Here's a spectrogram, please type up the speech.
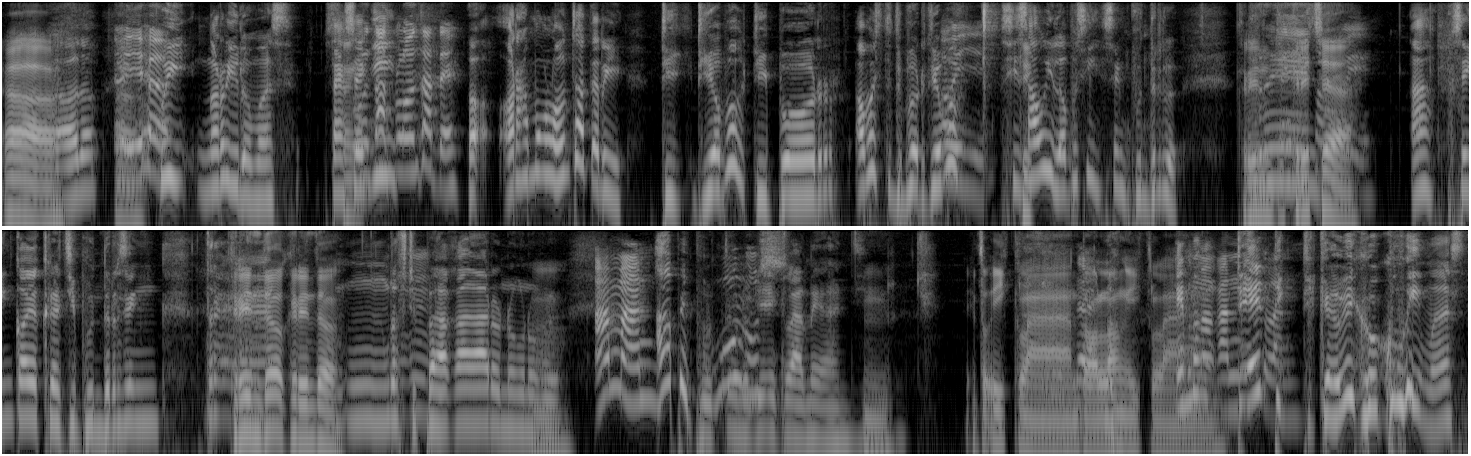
Oh. Oh. Iya. Kuwi ngeri loh Mas. Tes iki Loncat-loncat ya. oh, orang mau loncat tadi di di apa di bor apa sih di bor di apa Oh, iya. si sawi apa sih sing bunder lho gereja. Ah sing koyo graji bunder sing trek, Gerindo, gerindo. mm, terus dibakar ngono-ngono kuwi. Aman. apa bu Mulus. iki iklane anjir Hmm. Itu iklan, tolong iklan. emang dia di, digawe go kuwi mas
